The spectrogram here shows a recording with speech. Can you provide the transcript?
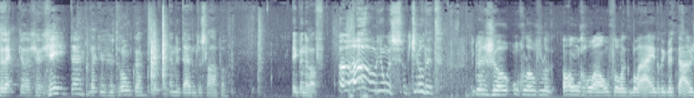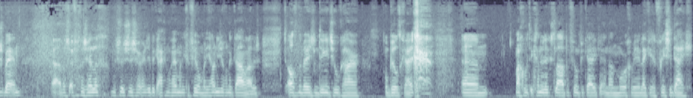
Lekker gegeten, lekker gedronken. En nu tijd om te slapen. Ik ben eraf. Oh jongens, wat chill dit. Ik ben zo ongelooflijk, ongelooflijk blij dat ik weer thuis ben. Ja, het was even gezellig. Mijn zus is er. Die heb ik eigenlijk nog helemaal niet gefilmd. Maar die houdt niet zo van de camera. Dus het is altijd een beetje een dingetje hoe ik haar op beeld krijg. Ehm, maar goed, ik ga nu lekker slapen, een filmpje kijken. En dan morgen weer een lekkere frisse dijk.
